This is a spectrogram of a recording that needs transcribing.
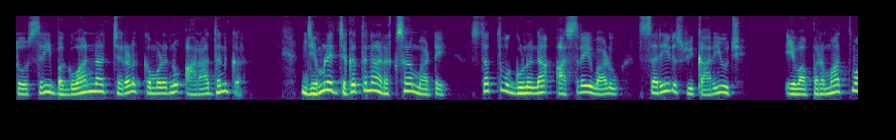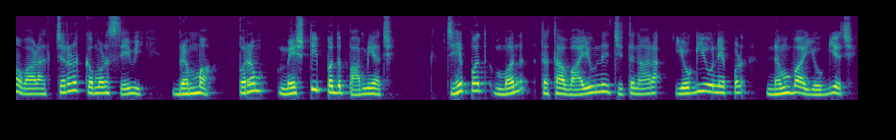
તો શ્રી ભગવાનના ચરણ કમળનું આરાધન કર. જેમણે જગતના રક્ષણ માટે સત્વગુણના આશ્રયવાળું શરીર સ્વીકાર્યું છે. એવા પરમાત્માવાળા ચરણકમળ સેવી બ્રહ્મા પરમ મેષ્ટિ પદ પામ્યા છે. જે પદ મન તથા વાયુને જીતનારા યોગીઓને પણ નમવા યોગ્ય છે.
